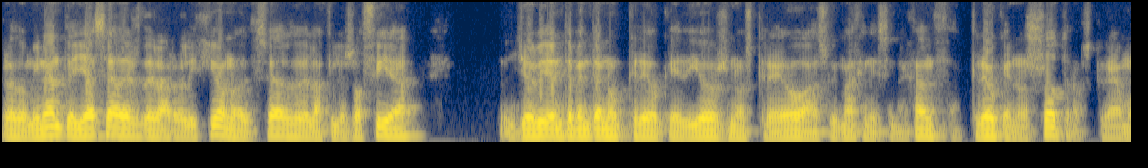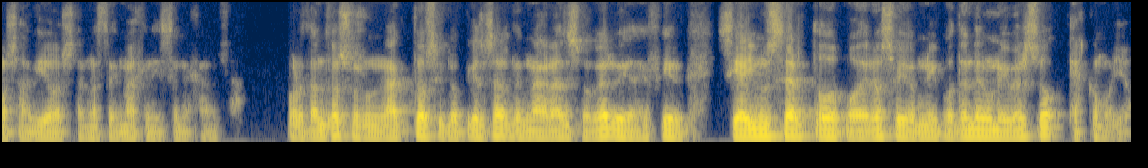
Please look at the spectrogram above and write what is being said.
predominante, ya sea desde la religión o sea desde la filosofía, yo evidentemente no creo que Dios nos creó a su imagen y semejanza. Creo que nosotros creamos a Dios a nuestra imagen y semejanza. Por lo tanto, eso es un acto, si lo piensas, de una gran soberbia. Es decir, si hay un ser todopoderoso y omnipotente en el universo, es como yo.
